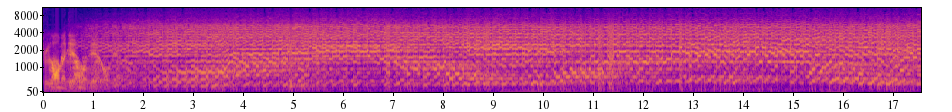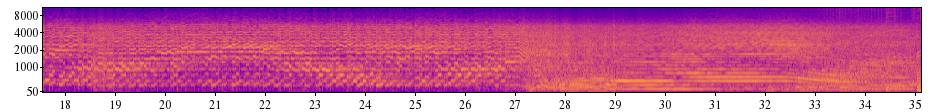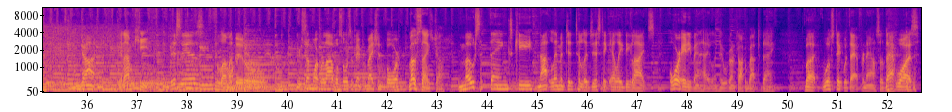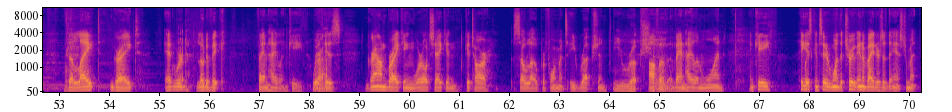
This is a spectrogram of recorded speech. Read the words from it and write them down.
Flumadiddle. I'm And I'm Keith. and this is Flumadiddle. your somewhat reliable source of information for Most things, John. most things, Keith, not limited to logistic LED lights or Eddie Van Halen, who we're going to talk about today. But we'll stick with that for now. So that was the late, great Edward Lodovick Van Halen, Keith, with Right. his groundbreaking, world shaking guitar solo performance, Eruption. Eruption. off of Van Halen 1. And Keith, he is considered one of the true innovators of the instrument.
